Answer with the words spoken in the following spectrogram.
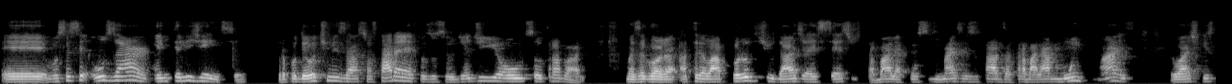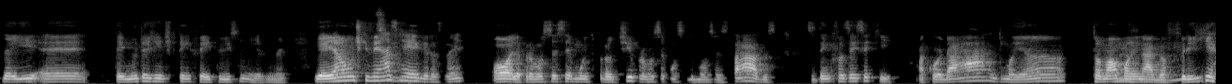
é, você se- usar a inteligência para poder otimizar suas tarefas, o seu dia a dia ou o seu trabalho. Mas agora, atrelar produtividade a excesso de trabalho, a conseguir mais resultados, a trabalhar muito mais, eu acho que isso daí é. Tem muita gente que tem feito isso mesmo, né? E aí é onde que vem as regras, né? Olha, para você ser muito produtivo, para você conseguir bons resultados, você tem que fazer isso aqui: acordar de manhã, tomar um banho na água Uhum. fria,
